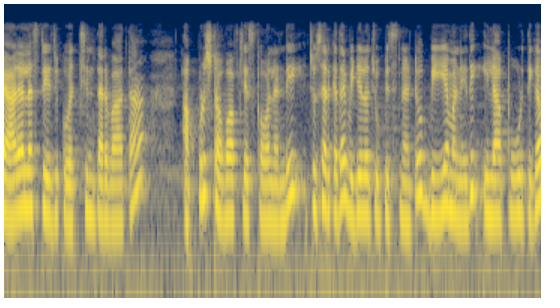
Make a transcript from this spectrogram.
ప్యాలల స్టేజ్కి వచ్చిన తర్వాత అప్పుడు స్టవ్ ఆఫ్ చేసుకోవాలండి. చూసారు కదా వీడియోలో చూపిస్తున్నట్టు బియ్యం అనేది ఇలా పూర్తిగా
